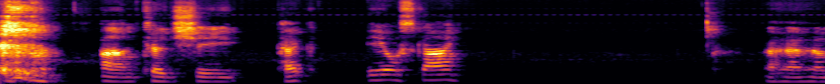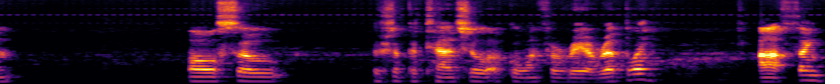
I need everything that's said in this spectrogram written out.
and could she pick Iyo Sky? Um, also, there's a potential of going for Rhea Ripley. I think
